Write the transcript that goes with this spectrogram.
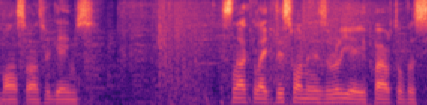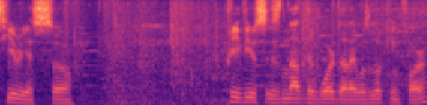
Monster Hunter games. It's not like this one is really a part of a series, so... previous is not the word that I was looking for.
